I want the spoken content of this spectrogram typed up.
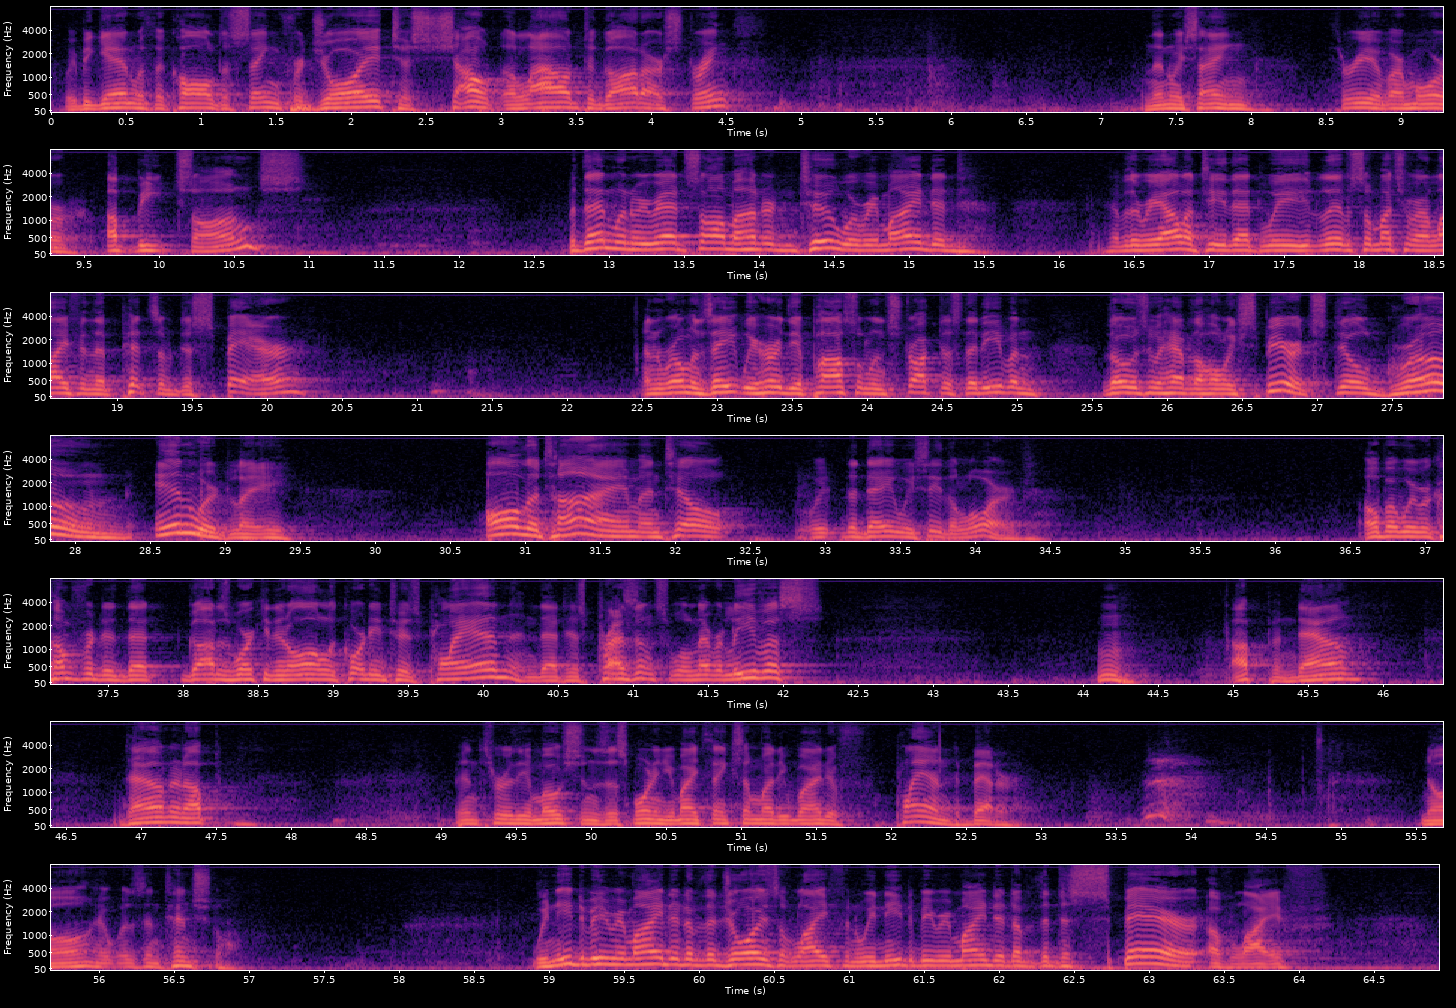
We began with the call to sing for joy, to shout aloud to God our strength. And then we sang three of our more upbeat songs. But then when we read Psalm 102, we're reminded of the reality that we live so much of our life in the pits of despair. In Romans 8, we heard the apostle instruct us that even those who have the Holy Spirit still groan inwardly all the time until we, the day we see the Lord. Oh, but we were comforted that God is working it all according to His plan and that His presence will never leave us. Hmm. Up and down, down and up. Been through the emotions this morning. You might think somebody might have planned better. No, it was intentional. We need to be reminded of the joys of life and we need to be reminded of the despair of life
